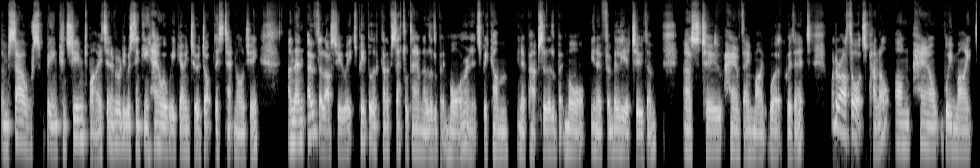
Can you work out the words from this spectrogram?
themselves being consumed by it, and everybody was thinking, how are we going to adopt this technology? And then over the last few weeks, people have kind of settled down a little bit more, and it's become, you know, perhaps a little bit more, you know, familiar to them as to how they might work with it. What are our thoughts, panel, on how we might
